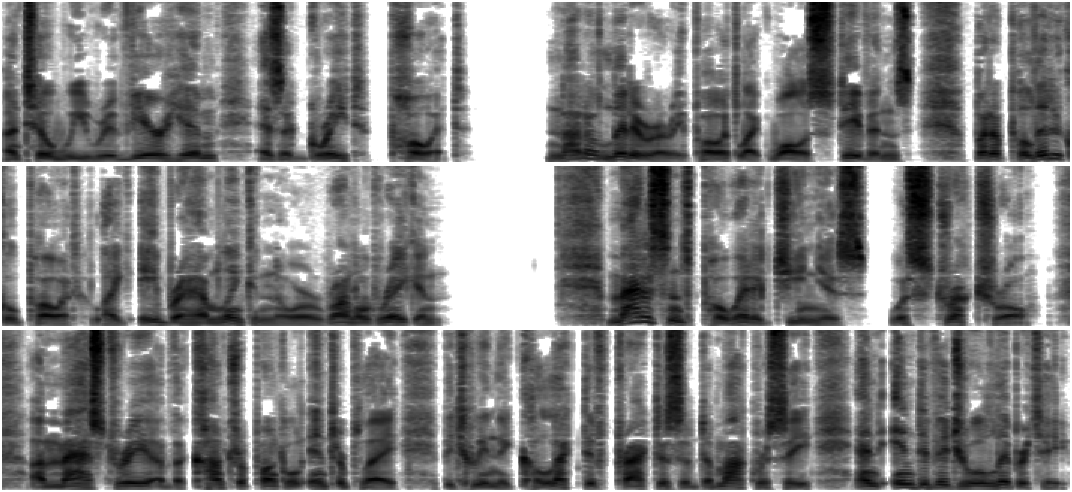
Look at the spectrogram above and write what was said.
until we revere him as a great poet. Not a literary poet like Wallace Stevens, but a political poet like Abraham Lincoln or Ronald Reagan. Madison's poetic genius was structural, a mastery of the contrapuntal interplay between the collective practice of democracy and individual liberty.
